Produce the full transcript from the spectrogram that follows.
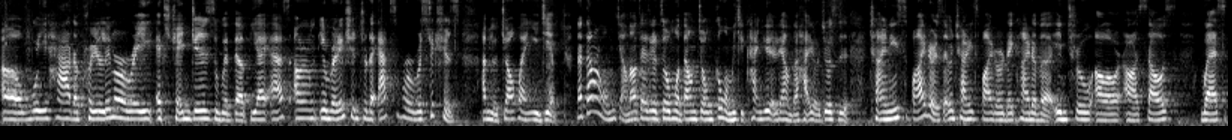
Uh, we had a preliminary exchanges with the BIS on in relation to the export restrictions. 他们有交换意见。那当然，我们讲到在这个周末当中，跟我们一起看月亮的还有就是 Chinese fighters. I mean Chinese fighter, they kind of uh, intro our uh, southwest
